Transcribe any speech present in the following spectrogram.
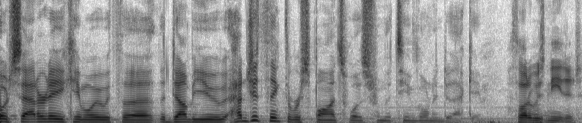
Coach, Saturday you came away with the, the W. How did you think the response was from the team going into that game? I thought it was needed,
